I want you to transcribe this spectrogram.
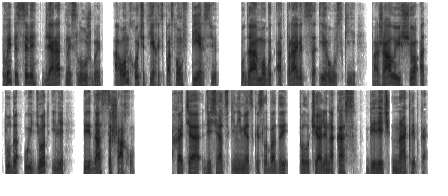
выписали для ратной службы, а он хочет ехать с послом в Персию, куда могут отправиться и русские, пожалуй, еще оттуда уйдет или передастся шаху. Хотя десятки немецкой слободы получали наказ беречь накрепко,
